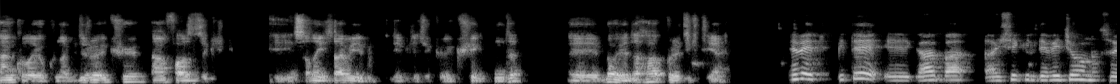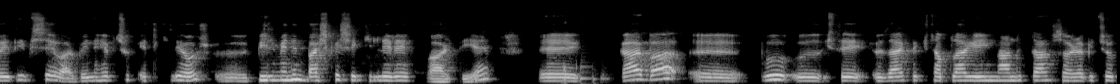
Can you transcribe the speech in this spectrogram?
en kolay okunabilir öykü, en fazla e, insana hitap edebilecek öykü şeklinde. E, böyle daha pratikti yani. Evet, bir de e, galiba Ayşegül Devecioğlu'nun söylediği bir şey var. Beni hep çok etkiliyor. E, bilmenin başka şekilleri var diye. E, galiba e, bu e, işte özellikle kitaplar yayınlandıktan sonra birçok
